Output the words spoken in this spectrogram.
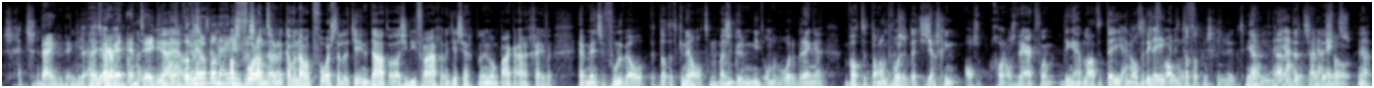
Schetsen. beide, denk ik. Ja, Ontwerpen oké. en tekenen. Ja, ja, dat is ook wel een hele als vorm. interessante. namelijk. Ik kan me namelijk voorstellen dat je inderdaad, als je die vragen, want je zegt nu al een paar keer aangegeven, hè, mensen voelen wel het- dat het knelt, Mhm. maar ze kunnen niet onder woorden brengen wat het dan Anders. moet worden. Dat je ze Ja. misschien als, gewoon als werkvorm dingen hebt laten tekenen ja, of als weet ik wat. of- dat dat misschien lukt. ja, dat zijn ja. best Eens. wel. Ja.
